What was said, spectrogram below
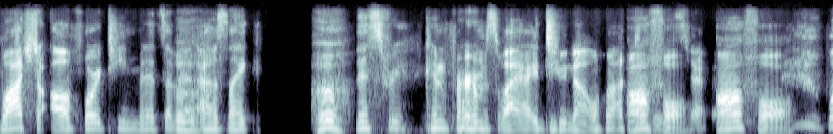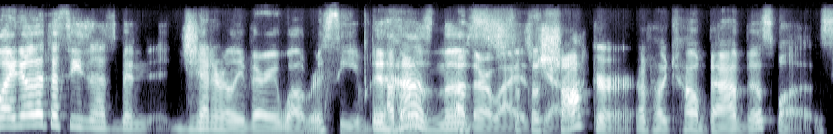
watched all 14 minutes of it. Ugh. I was like, Ugh, this re- confirms why I do not watch awful. Awful. Well, I know that the season has been generally very well received. It other- has. Otherwise. such a yeah. shocker of like how bad this was.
